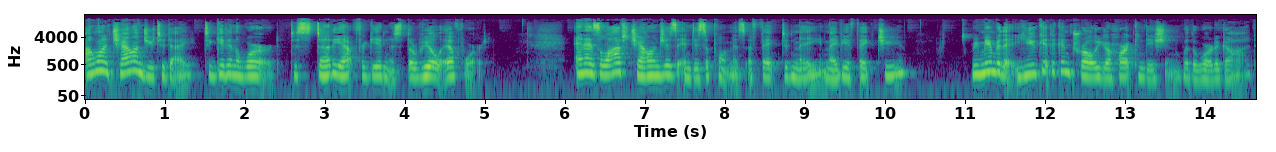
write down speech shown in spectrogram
I want to challenge you today to get in the Word, to study out forgiveness, the real F word. And as life's challenges and disappointments affected me, maybe affect you, Remember that you get to control your heart condition with the Word of God.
